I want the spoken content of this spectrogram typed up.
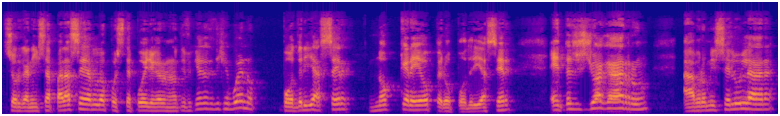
se organiza para hacerlo, pues te puede llegar una notificación. Y dije, bueno, podría ser, no creo, pero podría ser. Entonces yo agarro, abro mi celular,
